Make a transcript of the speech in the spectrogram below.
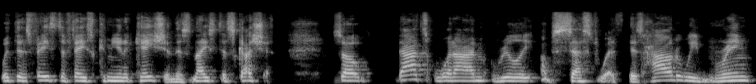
with this face to face communication, this nice discussion. So that's what I'm really obsessed with is how do we bring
